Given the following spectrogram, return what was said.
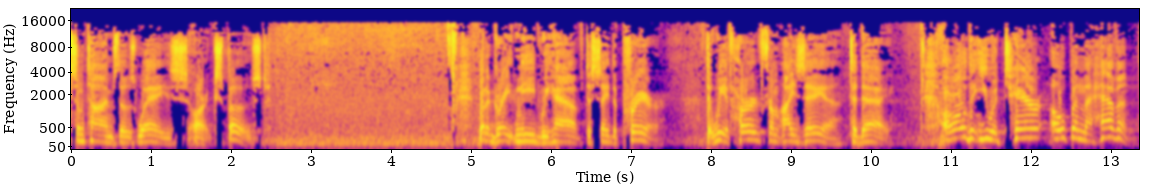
Sometimes those ways are exposed. What a great need we have to say the prayer that we have heard from Isaiah today. Oh, that you would tear open the heavens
